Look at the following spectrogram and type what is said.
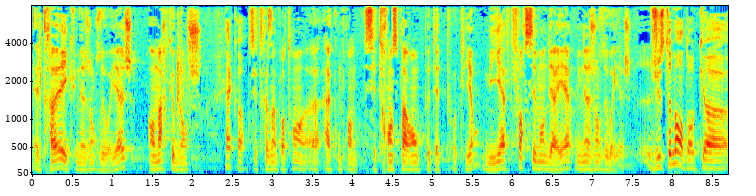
elles travaillent avec une agence de voyage en marque blanche. C'est très important à, comprendre. C'est transparent peut-être pour le client, mais il y a forcément derrière une agence de voyage. Justement, donc euh,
